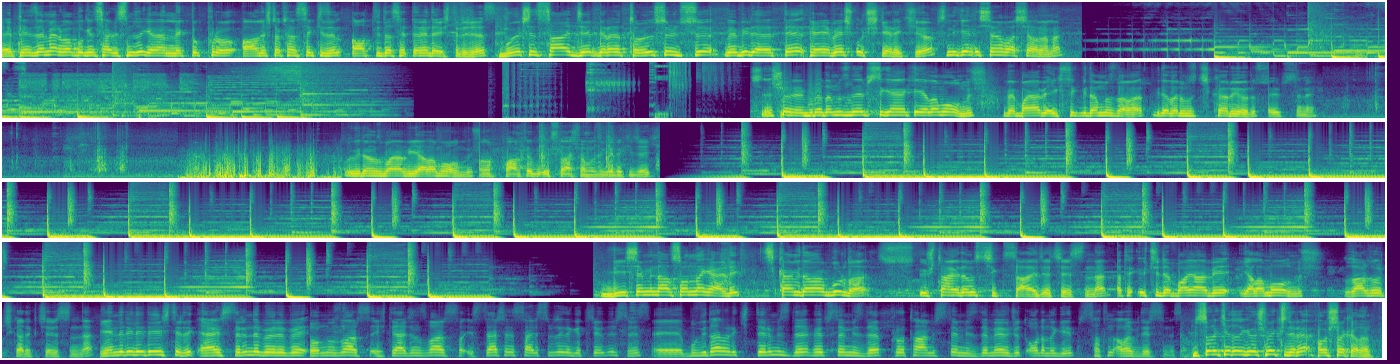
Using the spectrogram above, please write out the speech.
Hepinize merhaba. Bugün servisimize gelen MacBook Pro A1398'in alt vida setlerini değiştireceğiz. Bunun için sadece bir adet tornavida sürücüsü ve bir adet de P5 uç gerekiyor. Şimdi gelin işleme başlayalım hemen. Şimdi şöyle vidalarımızın hepsi genellikle yalama olmuş ve bayağı bir eksik vidamız da var. Vidalarımızı çıkarıyoruz hepsini. Bu vidamız bayağı bir yalama olmuş. Ama farklı bir uçla açmamız gerekecek. Bir işlemin daha sonuna geldik. Çıkan vidalar burada. 3 tane vidamız çıktı sadece içerisinden. Zaten üçü de bayağı bir yalama olmuş. Zar zor çıkardık içerisinden. Yenileriyle değiştirdik. Eğer sizlerin de böyle bir sorunuz varsa, ihtiyacınız varsa isterseniz servisimize de getirebilirsiniz. Ee, bu vida kitlerimiz de web sitemizde, Pro tamir sitemizde mevcut. Oradan da gelip satın alabilirsiniz. Bir sonraki videoda görüşmek üzere. Hoşçakalın.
